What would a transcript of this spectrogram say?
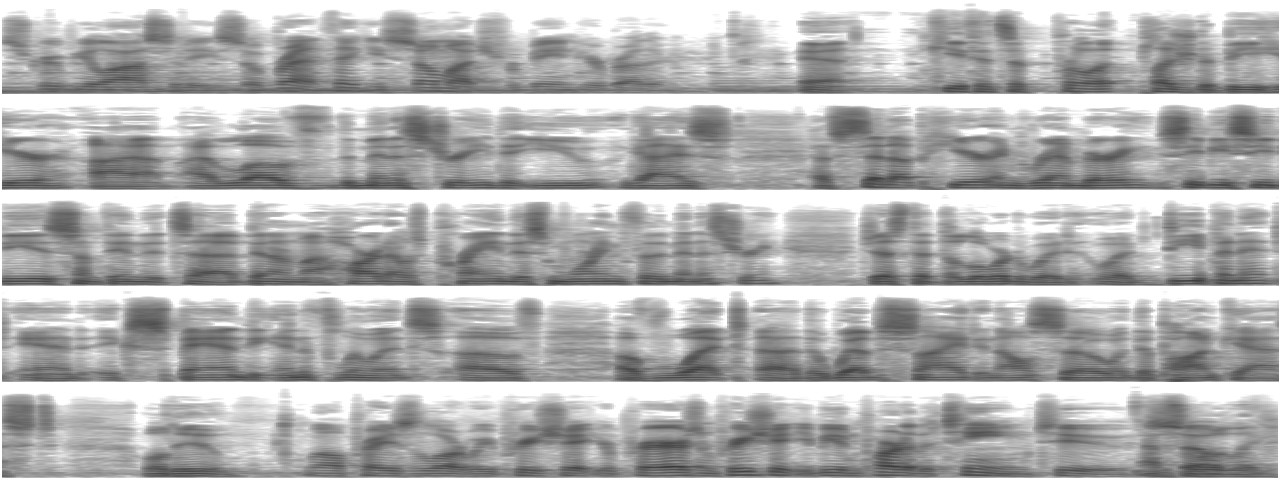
scrupulosity. So, Brent, thank you so much for being here, brother. Yeah, Keith, it's a pleasure to be here. I, I, love the ministry that you guys have set up here in Granbury. CBCD is something that's uh, been on my heart. I was praying this morning for the ministry, just that the Lord would, would deepen it and expand the influence of, of what uh, the website and also the podcast will do. Well, praise the Lord. We appreciate your prayers and appreciate you being part of the team too. Absolutely. So,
